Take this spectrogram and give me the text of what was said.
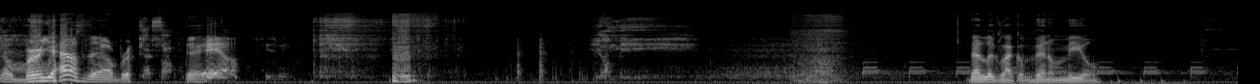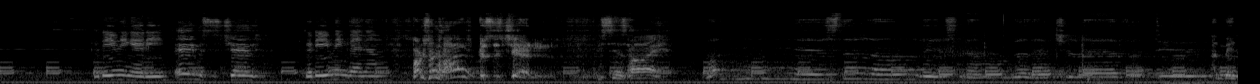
Gonna burn your house down, bro. The hell? Excuse me. Yummy. That looked like a Venom meal. Good evening, Eddie. Hey, Mrs. Chen. Good evening, Venom. Person Hall, Mrs. Chen. He says hi. I've been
